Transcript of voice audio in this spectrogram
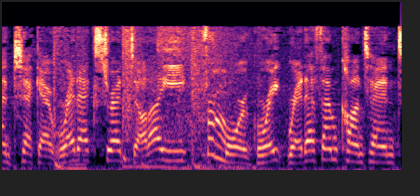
and check out redextra.ie for more great Red FM content.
